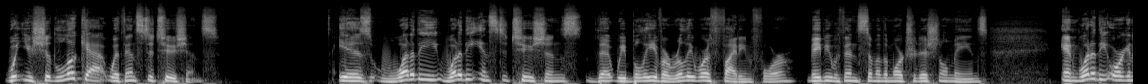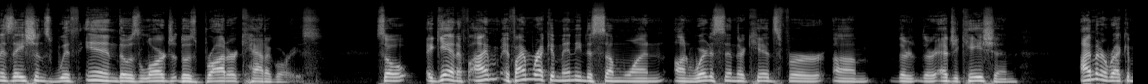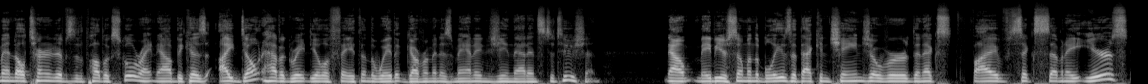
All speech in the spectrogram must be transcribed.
what you should look at with institutions is what are the what are the institutions that we believe are really worth fighting for, maybe within some of the more traditional means, and what are the organizations within those large those broader categories. So again, if I'm if I'm recommending to someone on where to send their kids for um, their their education, I'm going to recommend alternatives to the public school right now because I don't have a great deal of faith in the way that government is managing that institution. Now, maybe you're someone that believes that that can change over the next five, six, seven, eight years.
